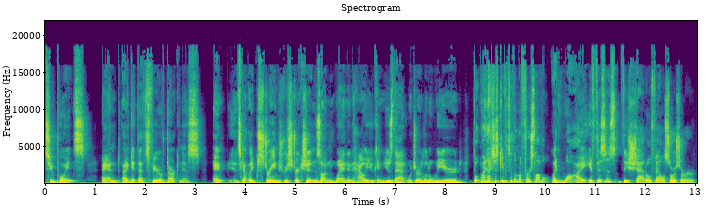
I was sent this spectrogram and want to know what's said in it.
two points and uh, get that sphere of darkness. And it's got like strange restrictions on when and how you can use that which are a little weird. But why not just give it to them at first level? Like why? If this is the shadowfell sorcerer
